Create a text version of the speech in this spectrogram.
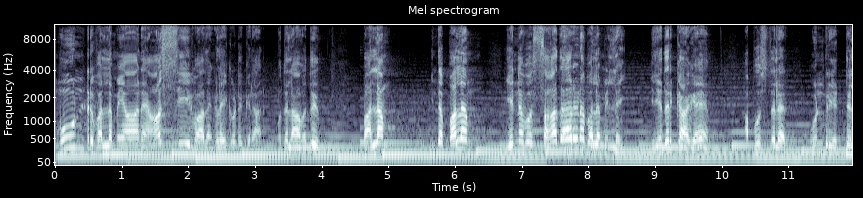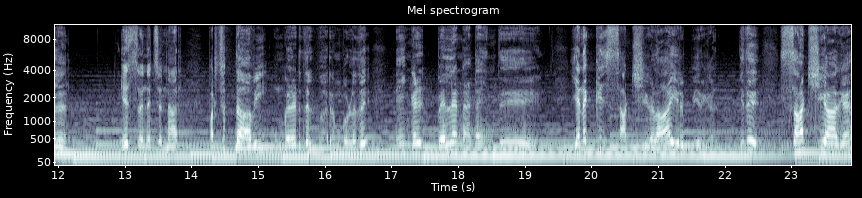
மூன்று வல்லமையான ஆசீர்வாதங்களை கொடுக்கிறார். முதலாவது பலம். இந்த பலம் என்னவோ சாதாரண பலம் இல்லை. இது எதற்காக? அப்போஸ்தலர் ஒன்று எட்டில் இயேசு என்ன சொன்னார்? பரிசுத்தாவி உங்களிடத்தில் வரும் பொழுது நீங்கள் பெலன் அடைந்து எனக்கு சாட்சிகளாயிருப்பீர்கள். இது சாட்சியாக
